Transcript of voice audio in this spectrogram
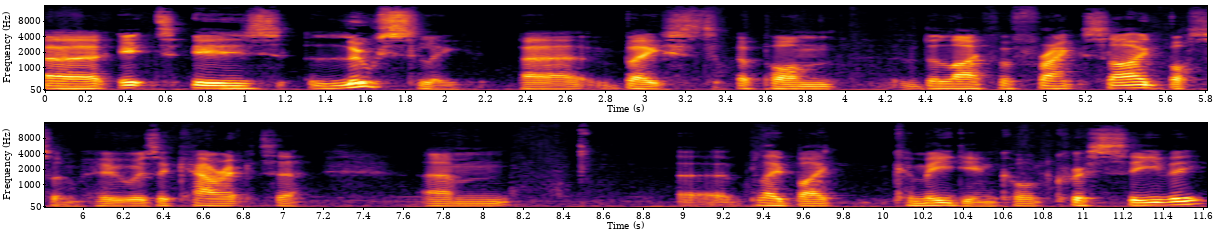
uh, it is loosely uh, based upon the life of Frank Sidebottom, who was a character um, uh, played by a comedian called Chris Sievey.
